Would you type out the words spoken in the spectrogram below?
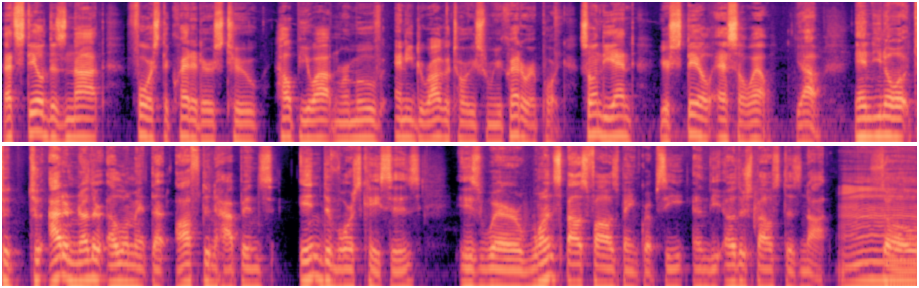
That still does not force the creditors to help you out and remove any derogatories from your credit report. So in the end, you're still SOL. Yeah. And you know, to to add another element that often happens in divorce cases is where one spouse files bankruptcy and the other spouse does not. So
